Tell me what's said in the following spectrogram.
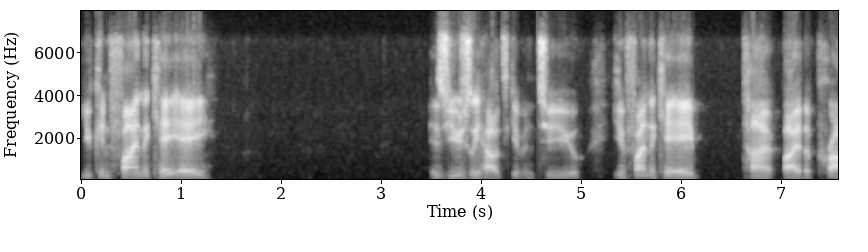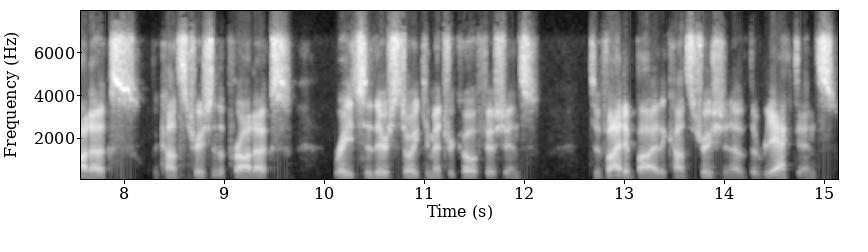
you can find the Ka is usually how it's given to you. You can find the Ka time by the products, the concentration of the products, raised to their stoichiometric coefficients, divided by the concentration of the reactants,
